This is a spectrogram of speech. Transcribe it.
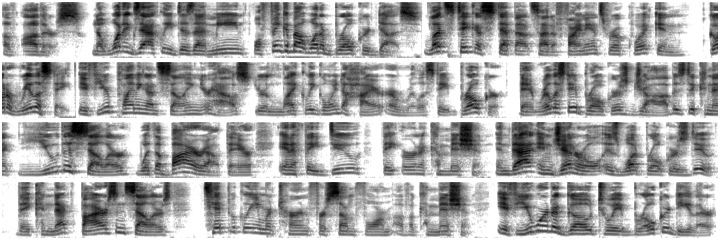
of others. Now, what exactly does that mean? Well, think about what a broker does. Let's take a step outside of finance real quick and Go to real estate. If you're planning on selling your house, you're likely going to hire a real estate broker. That real estate broker's job is to connect you, the seller, with a buyer out there. And if they do, they earn a commission. And that, in general, is what brokers do. They connect buyers and sellers typically in return for some form of a commission. If you were to go to a broker dealer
